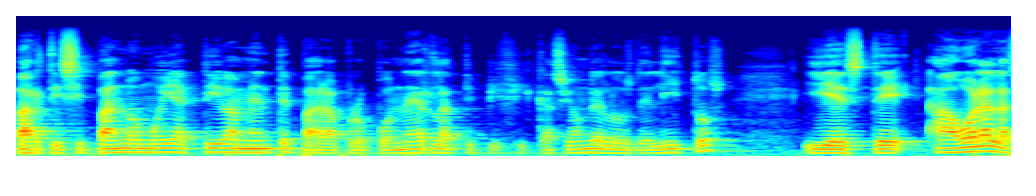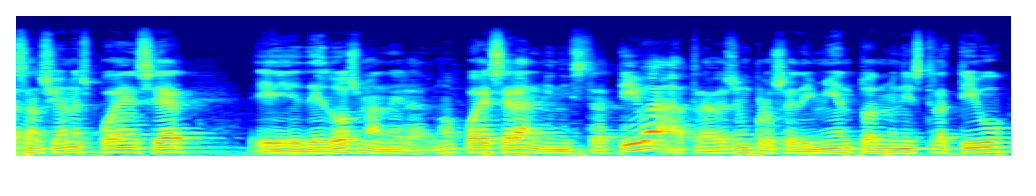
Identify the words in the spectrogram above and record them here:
participando muy activamente para proponer la tipificación de los delitos y este, ahora las sanciones pueden ser eh, de dos maneras, ¿no? Puede ser administrativa, a través de un procedimiento administrativo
